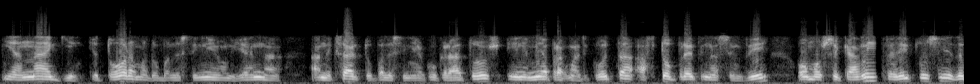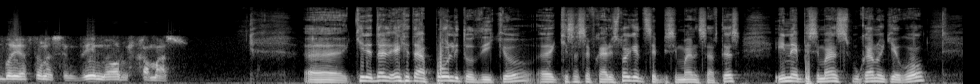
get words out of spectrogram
η ανάγκη και το όραμα των Παλαιστινίων για ένα ανεξάρτητο Παλαιστινιακό κράτος είναι μια πραγματικότητα, αυτό πρέπει να συμβεί, όμως σε καμία περίπτωση δεν μπορεί αυτό να συμβεί με όρους Χαμάς. Ε, κύριε Ντάλη, έχετε απόλυτο δίκιο ε, και σας ευχαριστώ για τις επισημάνσεις αυτές. Είναι επισημάνσεις που κάνω και εγώ ε,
